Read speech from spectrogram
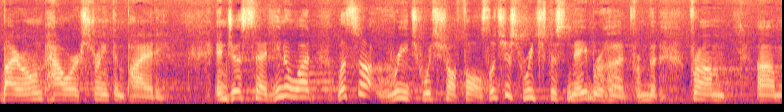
by our own power, strength, and piety, and just said, you know what, let's not reach Wichita Falls. Let's just reach this neighborhood from, the, from um,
